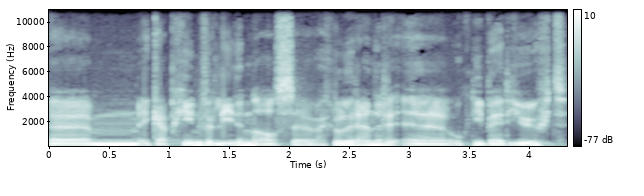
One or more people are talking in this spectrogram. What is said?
Ehm, ik heb geen verleden als eh, wegwielrenner, eh, ook niet bij de jeugd.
